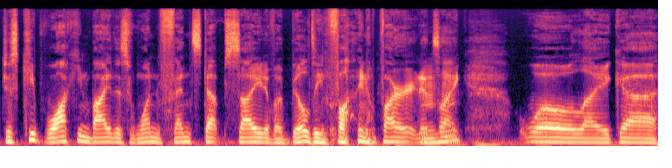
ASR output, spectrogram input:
just keep walking by this one fenced up site of a building falling apart, and it's mm-hmm. like, whoa, like. uh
